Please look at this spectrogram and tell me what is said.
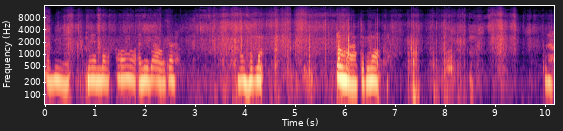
อันนี้แม่นบอก จ้ะน้ำเฮ็ดน้ำน้ำหมาก จ้ะพี่น้องพูนะ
